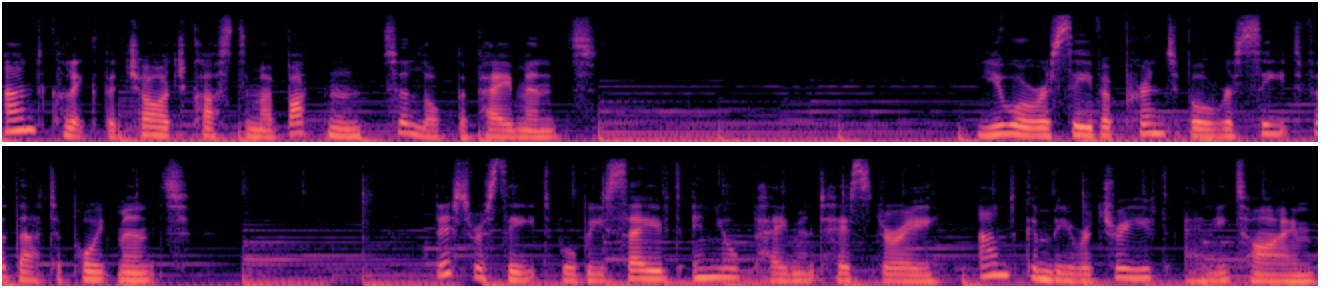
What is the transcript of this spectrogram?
and click the Charge Customer button to log the payment. You will receive a printable receipt for that appointment. This receipt will be saved in your payment history and can be retrieved anytime.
